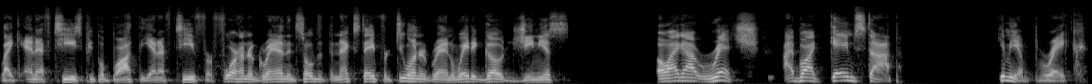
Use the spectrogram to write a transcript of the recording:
like NFTs. People bought the NFT for 400 grand and sold it the next day for 200 grand. Way to go, genius. Oh, I got rich. I bought GameStop. Give me a break.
